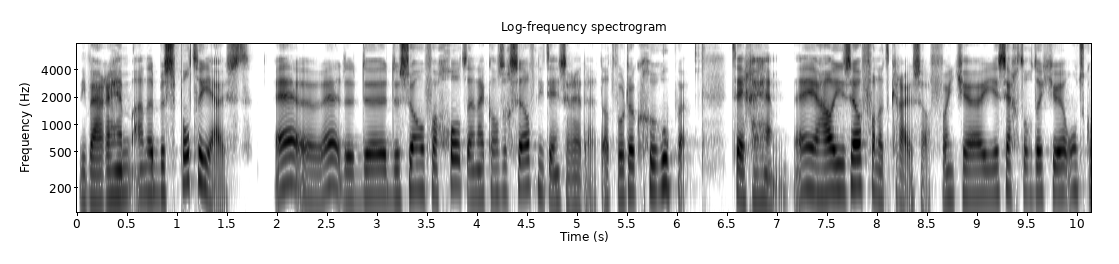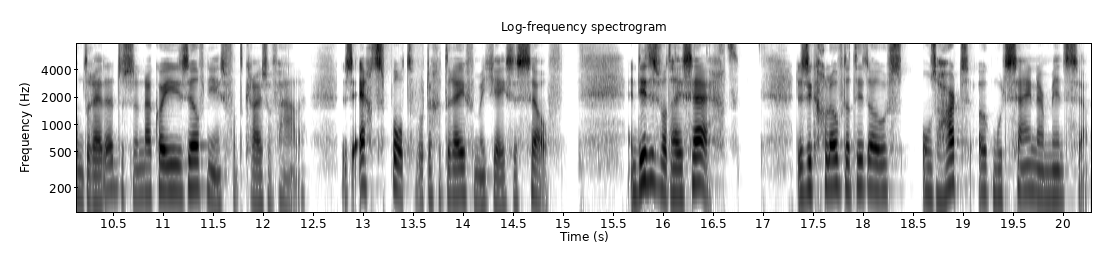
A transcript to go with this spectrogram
Die waren hem aan het bespotten juist. Hè, de, de, de zoon van God en hij kan zichzelf niet eens redden. Dat wordt ook geroepen tegen hem. Je haal jezelf van het kruis af, want je, je zegt toch dat je ons komt redden. Dus nou kan je jezelf niet eens van het kruis afhalen. Dus echt spot wordt er gedreven met Jezus zelf. En dit is wat hij zegt. Dus ik geloof dat dit ons hart ook moet zijn naar mensen.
